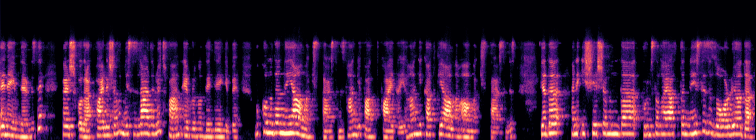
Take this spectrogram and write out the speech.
deneyimlerimizi karışık olarak paylaşalım ve sizler de lütfen Ebru'nun dediği gibi bu konuda neyi almak istersiniz? Hangi fa- faydayı, hangi katkıyı al- almak istersiniz? Ya da hani iş yaşamında, kurumsal hayatta ne sizi zorluyor da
